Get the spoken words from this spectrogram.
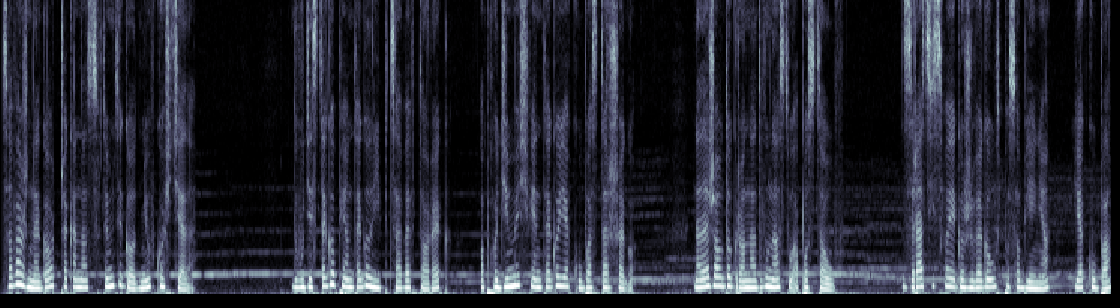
Co ważnego czeka nas w tym tygodniu w kościele? 25 lipca we wtorek obchodzimy świętego Jakuba Starszego. Należał do grona dwunastu apostołów. Z racji swojego żywego usposobienia Jakuba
